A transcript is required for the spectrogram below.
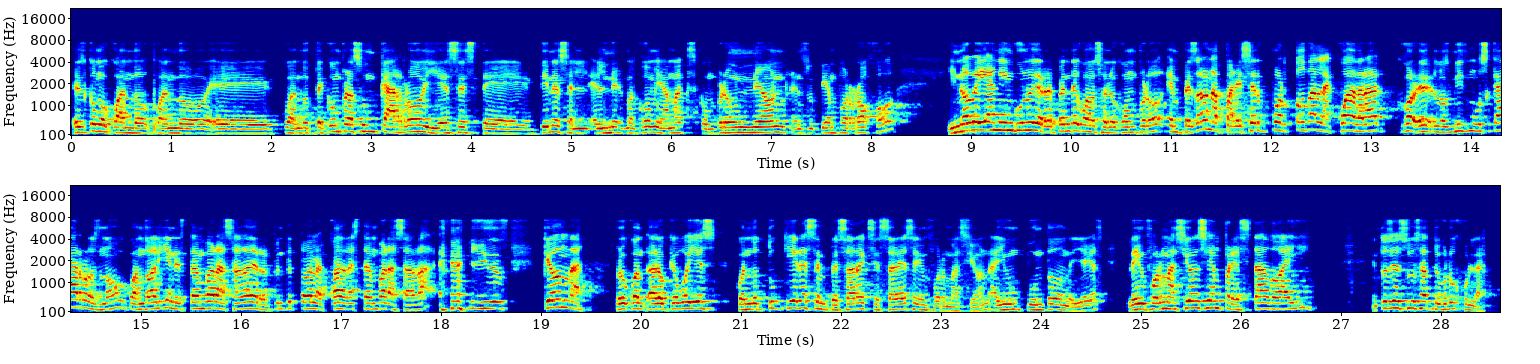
es como cuando, cuando, eh, cuando te compras un carro y es este, tienes el, el me acuerdo compró un neón en su tiempo rojo y no veía ninguno y de repente cuando se lo compró empezaron a aparecer por toda la cuadra eh, los mismos carros, ¿no? Cuando alguien está embarazada, de repente toda la cuadra está embarazada y dices, ¿qué onda? Pero cuando, a lo que voy es, cuando tú quieres empezar a accesar esa información, hay un punto donde llegas, la información siempre ha estado ahí. Entonces usa tu brújula.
